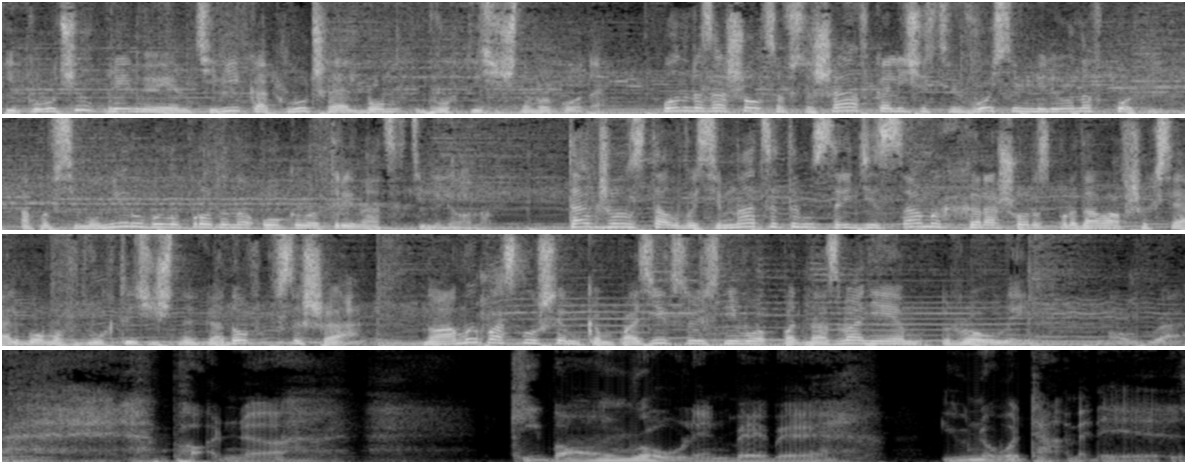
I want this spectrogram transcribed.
и получил премию MTV как лучший альбом 2000 года. Он разошелся в США в количестве 8 миллионов копий, а по всему миру было продано около 13 миллионов. Также он стал 18-м среди самых хорошо распродававшихся альбомов 2000-х годов в США. Ну а мы послушаем композицию с него под названием «Rolling». Keep on rolling, baby. You know what time it is.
